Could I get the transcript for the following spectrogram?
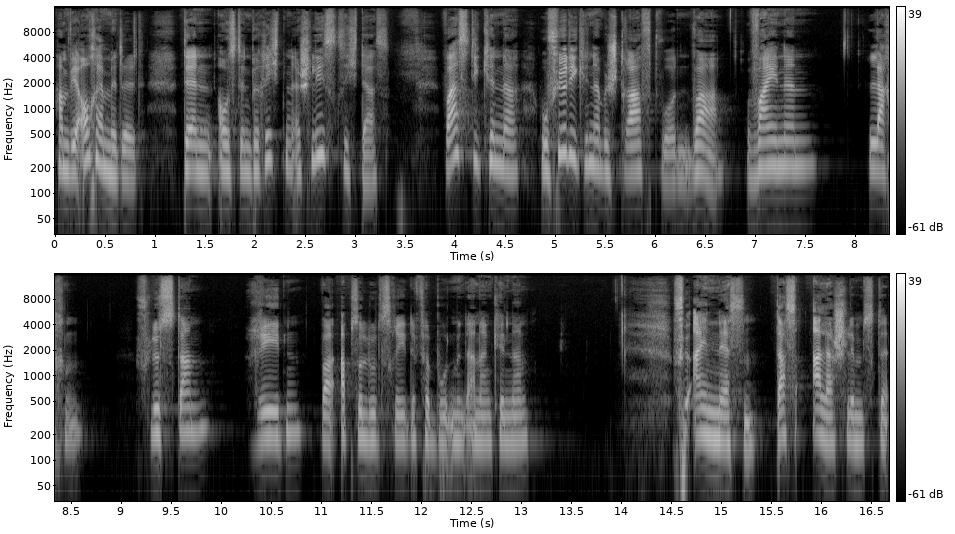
haben wir auch ermittelt. Denn aus den Berichten erschließt sich das. Was die Kinder, wofür die Kinder bestraft wurden, war weinen, lachen, flüstern, reden, war absolutes Redeverbot mit anderen Kindern, für Einnässen. Das Allerschlimmste,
